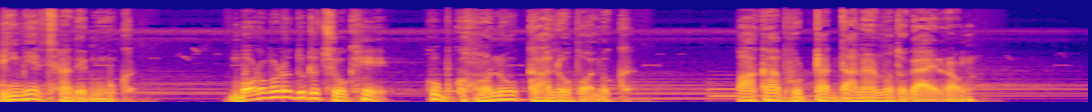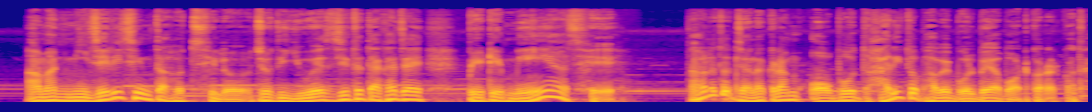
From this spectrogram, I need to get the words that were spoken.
ডিমের ছাঁদের মুখ। বড় বড় দুটো চোখে খুব ঘন কালো পলক। পাকা ভুট্টার দানার মতো গায়ের রং। আমার নিজেরই চিন্তা হচ্ছিল, যদি ইউএসজিতে দেখা যায় পেটে মেয়ে আছে, তাহলে তো জনকরাম অবধারিতভাবে বলবে অ্যাবর্ট করার কথা।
